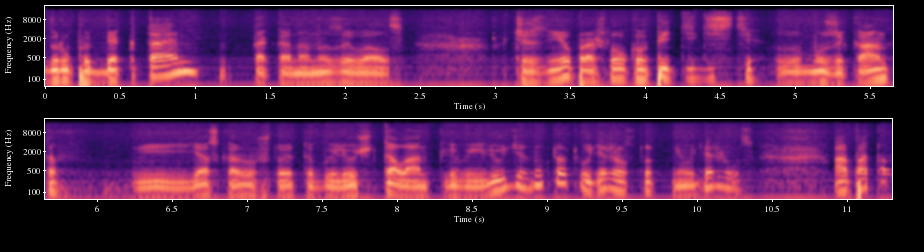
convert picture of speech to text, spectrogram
группы Back Time, так она называлась, через нее прошло около 50 музыкантов. И я скажу, что это были очень талантливые люди. Ну, кто-то удерживался, кто-то не удерживался. А потом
